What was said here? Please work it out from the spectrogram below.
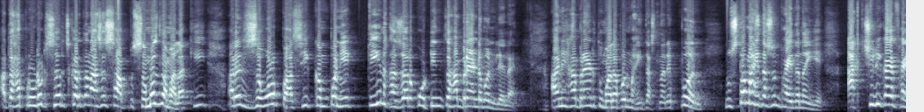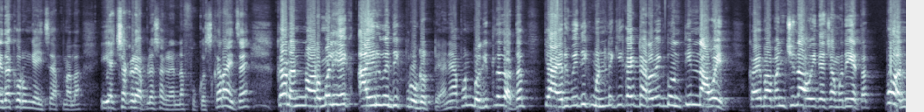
आता हा प्रोडक्ट सर्च करताना असं साप- समजलं मला की अरे जवळपास ही कंपनी एक तीन हजार कोटींचा हा ब्रँड बनलेला आहे. आणि हा ब्रँड तुम्हाला पण माहीत असणार आहे. पण नुसतं माहीत असून फायदा नाहीये. ॲक्च्युली काय फायदा करून घ्यायचा आहे आपल्याला याच्याकडे आपल्या सगळ्यांना फोकस करायचा आहे. कारण नॉर्मली हे एक आयुर्वेदिक प्रोडक्ट आहे. आणि आपण बघितलं जातं की आयुर्वेदिक म्हणलं की काही ठराविक दोन तीन नावं आहेत. काही बाबांची नावं आहेत त्याच्यामध्ये येतात. पण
